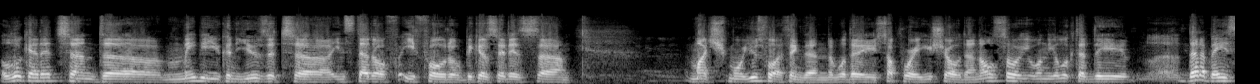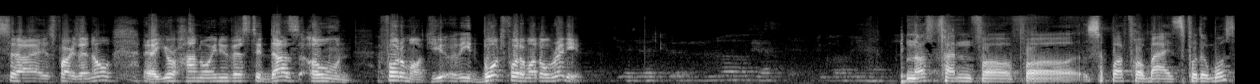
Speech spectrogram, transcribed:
look at it and uh, maybe you can use it uh, instead of E-Foto because it is um, much more useful, I think, than what the software you showed. And also, when you looked at the uh, database, uh, as far as I know, uh, your Hanoi University does own Photomod. You, it bought Photomod already. Not fun for for support for by Photomod.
